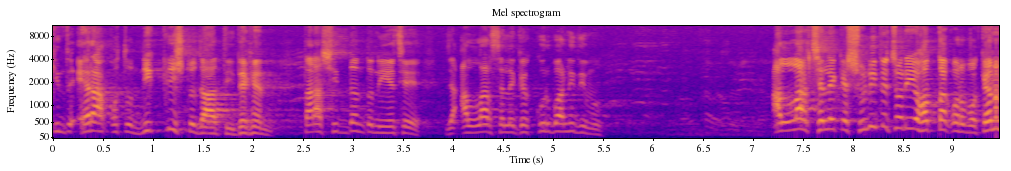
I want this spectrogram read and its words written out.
কিন্তু এরা কত নিকৃষ্ট জাতি। দেখেন, তারা সিদ্ধান্ত নিয়েছে যে, আল্লাহর ছেলেকে কুরবানি দিব। আল্লাহর ছেলেকে শুলিতে চড়িয়ে হত্যা করব। কেন?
